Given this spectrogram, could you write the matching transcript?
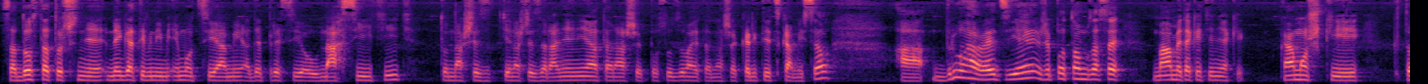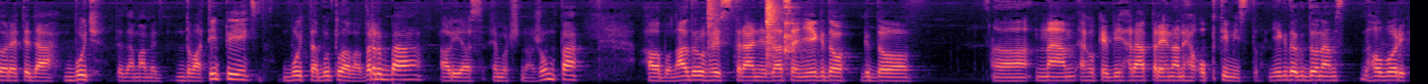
sa dostatočne negatívnymi emóciami a depresiou nasítiť, to naše, tie naše zranenia, tá naše posudzovanie, tá naša kritická mysel. A druhá vec je, že potom zase máme také tie nejaké kamošky, ktoré teda buď teda máme dva typy, buď tá butlavá vrba, alias emočná žumpa, alebo na druhej strane zase niekto, kto nám ako keby hrá prehnaného optimistu. Niekto, kto nám hovorí,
